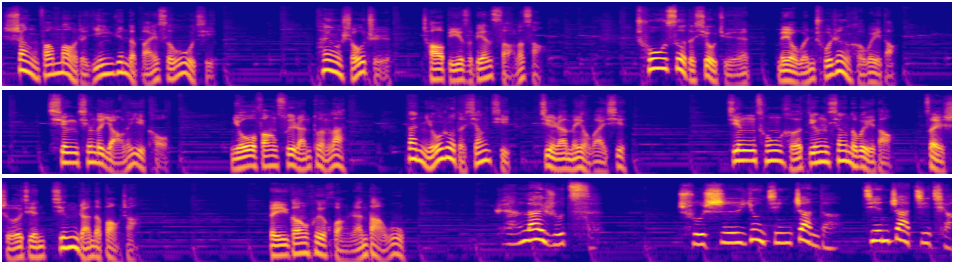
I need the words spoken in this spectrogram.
上方冒着氤氲的白色雾气。他用手指朝鼻子边扫了扫，出色的嗅觉没有闻出任何味道，轻轻的咬了一口，牛方虽然炖烂，但牛肉的香气竟然没有外泄，京葱和丁香的味道在舌尖惊然的爆炸。北刚会恍然大悟，原来如此，厨师用精湛的煎炸技巧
